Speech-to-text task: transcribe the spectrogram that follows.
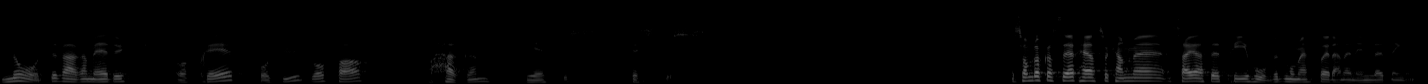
Nåde være med dykk og fred fra Gud vår Far og Herren Jesus Kristus. Som dere ser her, så kan vi si at det er tre hovedmomenter i denne innledningen.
